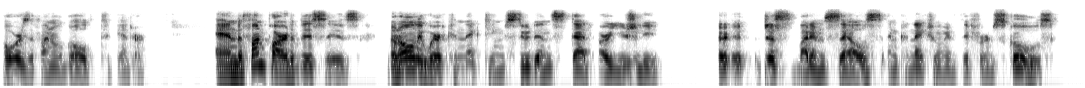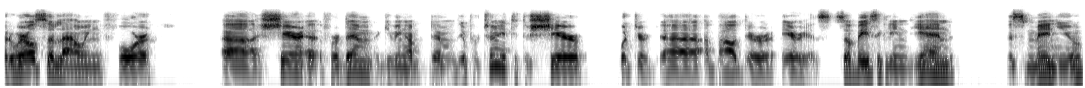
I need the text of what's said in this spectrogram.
towards the final goal together. And the fun part of this is not only we're connecting students that are usually uh, uh, just by themselves and connecting with different schools, but we're also allowing for uh, share uh, for them, giving up them the opportunity to share what they're uh, about their areas. So basically, in the end, this menu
